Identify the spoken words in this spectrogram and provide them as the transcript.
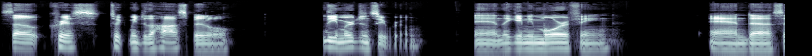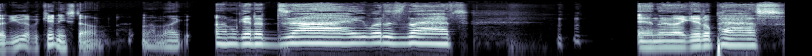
So Chris took me to the hospital, the emergency room, and they gave me morphine and uh, said, "You have a kidney stone." And I'm like, "I'm gonna die. What is that?" and they're like, "It'll pass.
